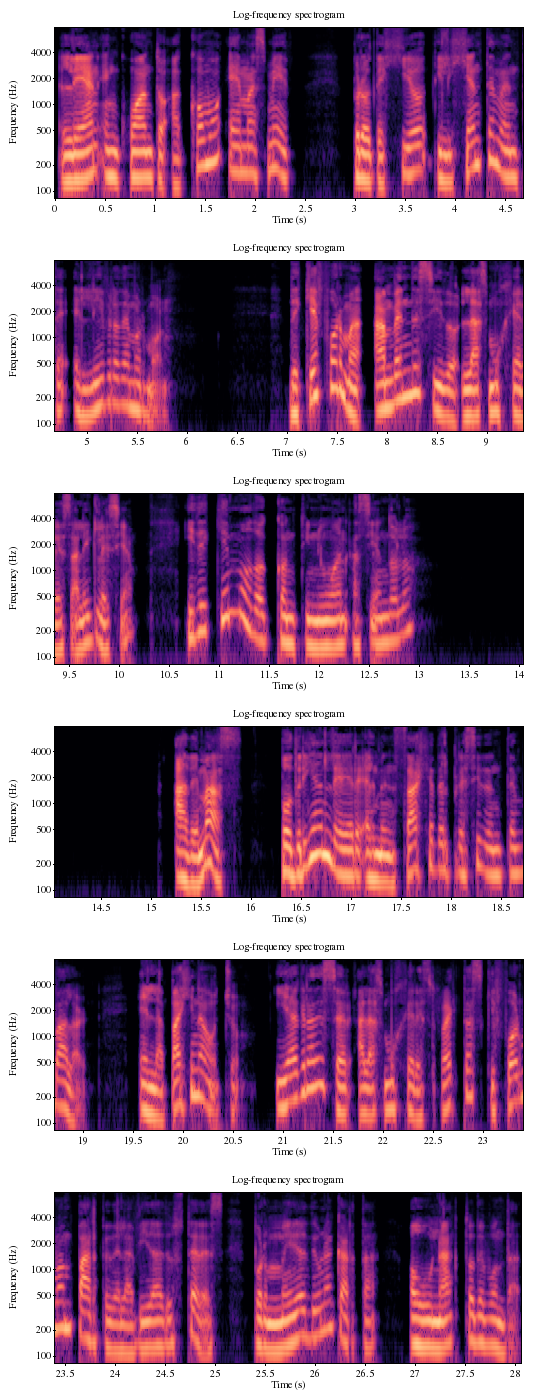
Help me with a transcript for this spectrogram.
lean en cuanto a cómo Emma Smith protegió diligentemente el libro de Mormón. ¿De qué forma han bendecido las mujeres a la iglesia y de qué modo continúan haciéndolo? Además, podrían leer el mensaje del presidente Ballard en la página 8 y agradecer a las mujeres rectas que forman parte de la vida de ustedes por medio de una carta o un acto de bondad.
